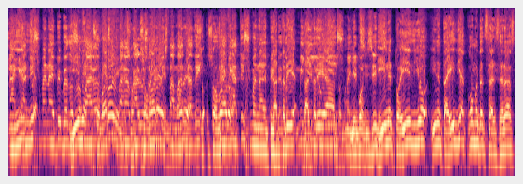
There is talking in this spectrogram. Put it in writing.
να η ίδια. κρατήσουμε ένα επίπεδο είναι- σοβαρό, σοβαρό και είναι, παρακαλούσα σο- σοβαρό να μην είναι. σταματά. Ωραία, Δηλαδή, σο- σοβαρό. να κρατήσουμε ένα επίπεδο, Τα τρία, μην τα τρία γελιοποιήσουμε άτομα. για τη Λοιπόν, συζήτηση. είναι, το ίδιο, είναι τα ίδια κόμματα της αριστεράς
